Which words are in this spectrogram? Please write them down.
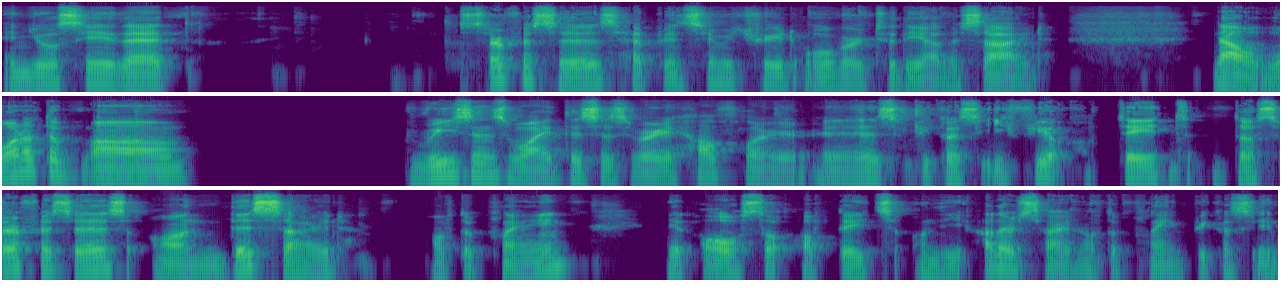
And you'll see that the surfaces have been symmetried over to the other side. Now, one of the um, reasons why this is very helpful is because if you update the surfaces on this side of the plane, it also updates on the other side of the plane because it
